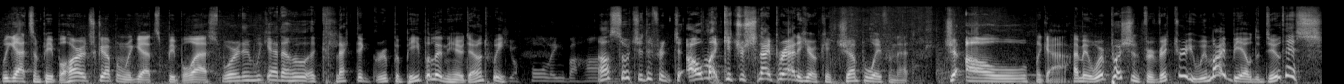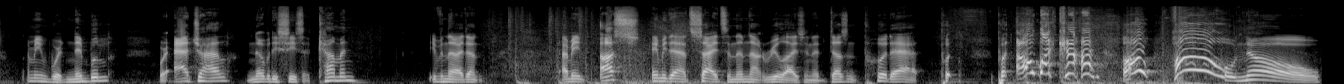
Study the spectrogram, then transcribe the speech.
we got some people hard and we got some people last word, and we got a whole eclectic group of people in here, don't we? All sorts of different. oh my! Get your sniper out of here! Okay, jump away from that. Ju oh my god! I mean, we're pushing for victory. We might be able to do this. I mean, we're nimble, we're agile. Nobody sees it coming. Even though I don't I mean, us aiming down at sights and them not realizing it doesn't put at put put. Oh my God! Oh oh no!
